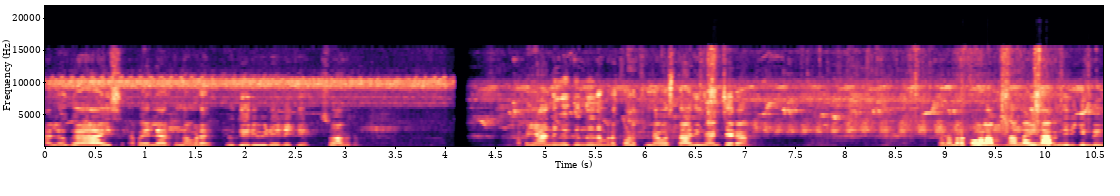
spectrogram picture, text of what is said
ഹലോ ഗായ്സ് അപ്പോൾ എല്ലാവർക്കും നമ്മുടെ പുതിയൊരു വീഡിയോയിലേക്ക് സ്വാഗതം. അപ്പോൾ ഞാൻ നിങ്ങൾക്ക് ഇന്ന് നമ്മുടെ കുളത്തിന്റെ അവസ്ഥ ആദ്യം കാണിച്ചു തരാം. അപ്പോൾ നമ്മുടെ കുളം നന്നായി നിറഞ്ഞിരിക്കുന്നുണ്ട്.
